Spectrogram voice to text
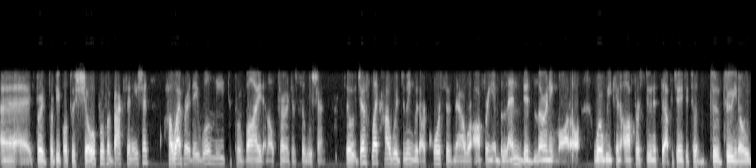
uh, for, for people to show proof of vaccination. However, they will need to provide an alternative solution. So just like how we're doing with our courses now, we're offering a blended learning model where we can offer students the opportunity to, to, to you know,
